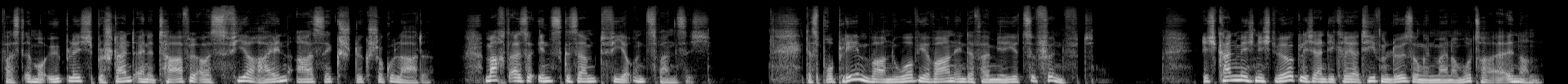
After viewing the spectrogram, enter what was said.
fast immer üblich, bestand eine Tafel aus vier Reihen a sechs Stück Schokolade. Macht also insgesamt 24. Das Problem war nur, wir waren in der Familie zu fünft. Ich kann mich nicht wirklich an die kreativen Lösungen meiner Mutter erinnern.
